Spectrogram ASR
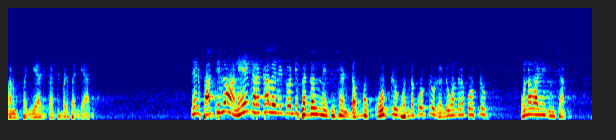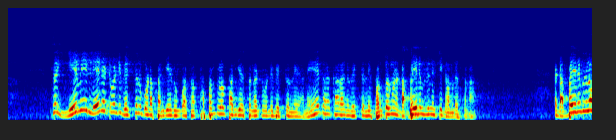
మనం పనిచేయాలి కష్టపడి పనిచేయాలి నేను పార్టీలో అనేక రకాలైనటువంటి పెద్దలను నేను చూశాను. డబ్బు కోట్లు వంద కోట్లు రెండు వందల కోట్లు ఉన్న వాళ్ళని చూశాను. సో ఏమీ లేనటువంటి వ్యక్తులు కూడా పనిచేయడం కోసం తప్పంలో పనిచేస్తున్నటువంటి వ్యక్తుల్ని అనేక రకాలైన వ్యక్తుల్ని పంతొమ్మిది వందల డెబ్బై ఎనిమిది నుంచి గమనిస్తున్నాను డెబ్బై ఎనిమిదిలో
